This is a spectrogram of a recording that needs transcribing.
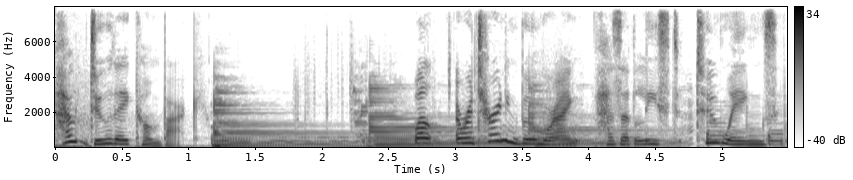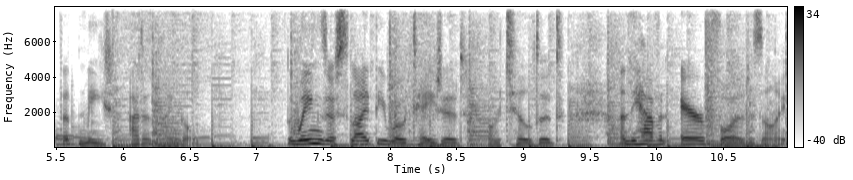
How do they come back? Well, a returning boomerang has at least two wings that meet at an angle. The wings are slightly rotated or tilted, and they have an airfoil design.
